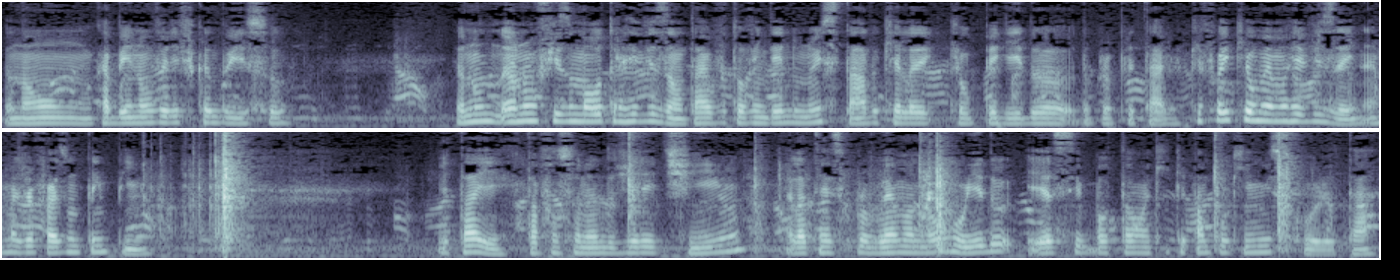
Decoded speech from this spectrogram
Eu não acabei não verificando isso eu não, eu não fiz uma outra revisão, tá? Eu tô vendendo no estado que, ela, que eu peguei do, do proprietário. Que foi que eu mesmo revisei, né? Mas já faz um tempinho. E tá aí, tá funcionando direitinho. Ela tem esse problema no ruído e esse botão aqui que tá um pouquinho escuro, tá?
